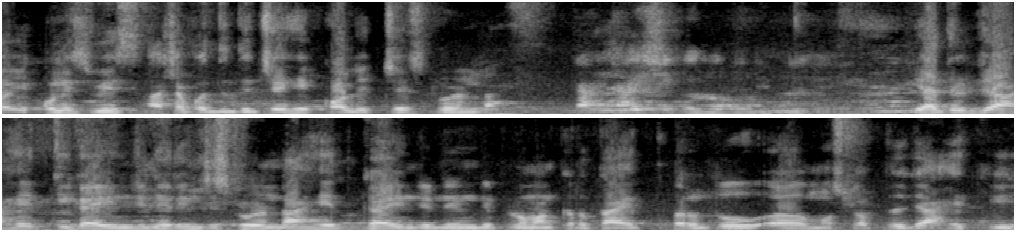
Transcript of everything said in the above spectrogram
एकोणीस वीस अशा पद्धतीचे हे कॉलेजचे स्टुडंट आहेत. काय काय? यातील जे आहेत की काही इंजिनिअरिंगचे स्टुडंट आहेत काही इंजिनिअरिंग डिप्लोमा करत आहेत परंतु मोस्ट ऑफ द जे आहेत की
